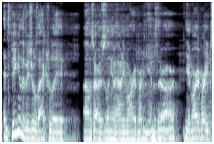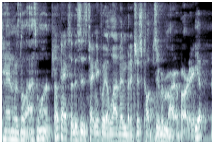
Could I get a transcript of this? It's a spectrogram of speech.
and speaking of the visuals, actually, I'm sorry, I was just looking at how many Mario Party games there are. Yeah, Mario Party 10 was the last one. Okay, so this is technically 11, but it's just called Super Mario Party. Yep.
